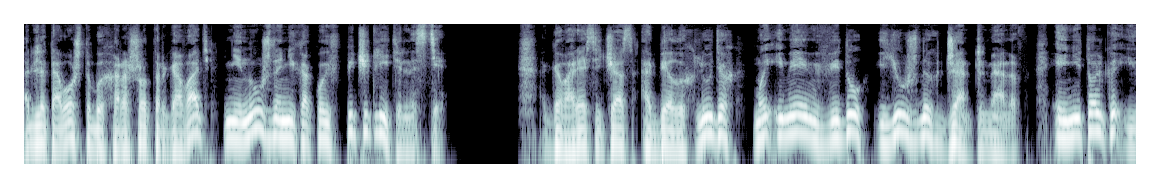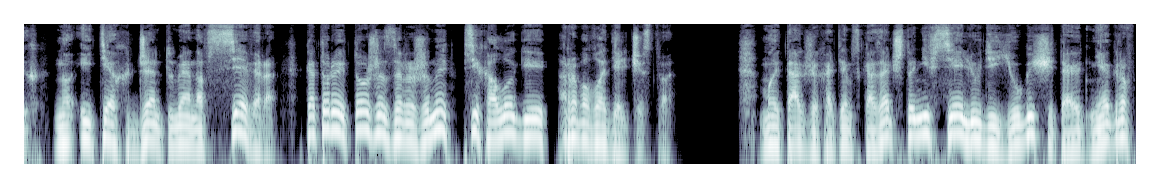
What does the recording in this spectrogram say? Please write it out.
для того, чтобы хорошо торговать, не нужно никакой впечатлительности. Говоря сейчас о белых людях, мы имеем в виду южных джентльменов, и не только их, но и тех джентльменов с севера, которые тоже заражены психологией рабовладельчества. Мы также хотим сказать, что не все люди юга считают негров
